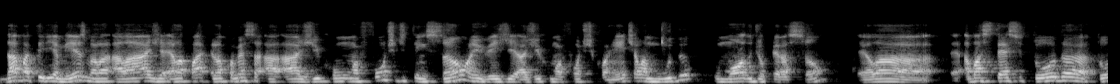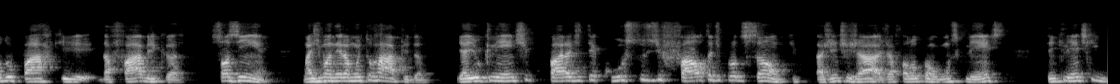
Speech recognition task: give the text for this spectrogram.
da bateria mesmo, ela, ela, age, ela, ela começa a, a, agir como uma fonte de tensão, ao invés de agir como uma fonte de corrente, ela muda o modo de operação, ela abastece toda, todo o parque da fábrica sozinha, mas de maneira muito rápida. E aí o cliente para de ter custos de falta de produção, que a gente já, já falou com alguns clientes, tem cliente que,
